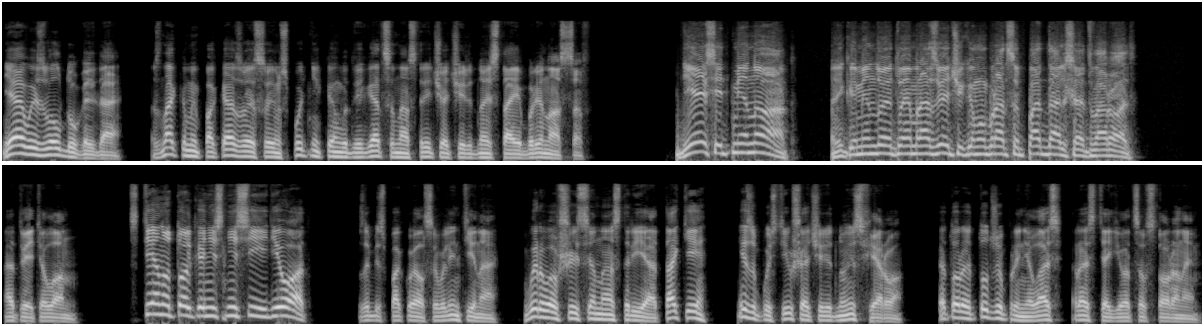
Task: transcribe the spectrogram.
Я вызвал Дугальда, знаками показывая своим спутникам выдвигаться навстречу очередной стае буреносцев. «Десять минут! Рекомендую твоим разведчикам убраться подальше от ворот!» — ответил он. «Стену только не снеси, идиот!» — забеспокоился Валентина, вырвавшийся на острие атаки и запустивший очередную сферу, которая тут же принялась растягиваться в стороны.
